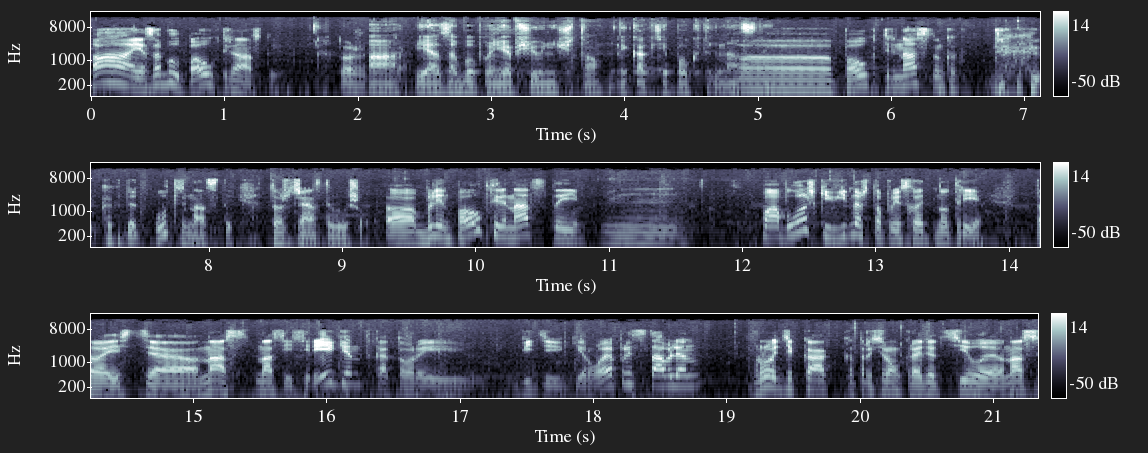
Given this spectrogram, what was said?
А, я забыл, Паук 13 тоже. А, я забыл про нее, вообще его не читал. И как тебе Паук 13? Э, Паук 13, ну как, как Дэдпул 13, тоже 13 вышел. Э, Блин, Паук 13, м, по обложке видно, что происходит внутри. То есть э, у нас, у нас есть регент, который в виде героя представлен, вроде как, который все равно крадет силы. У нас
